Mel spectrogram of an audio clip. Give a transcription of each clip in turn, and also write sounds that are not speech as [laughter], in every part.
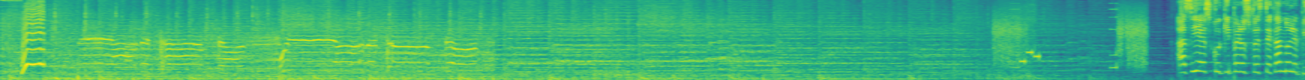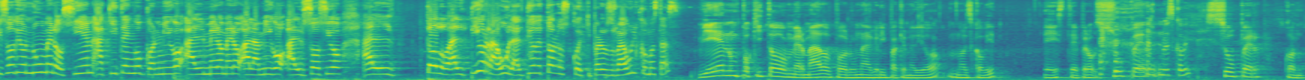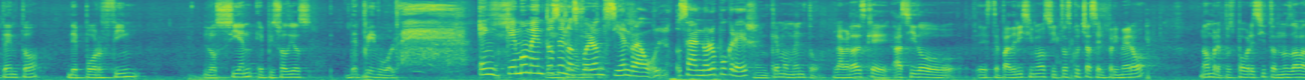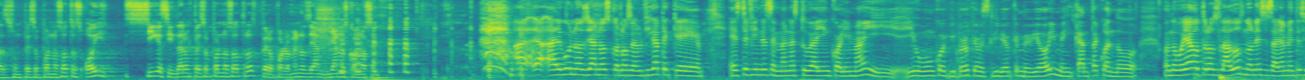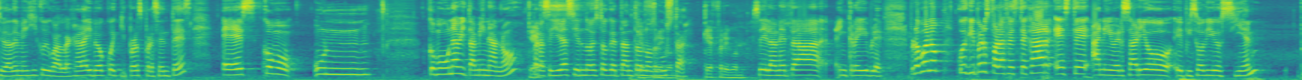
Así es, coequiperos, festejando el episodio número 100. Aquí tengo conmigo al mero mero, al amigo, al socio, al todo, al tío Raúl, al tío de todos los coequiperos. Raúl, ¿cómo estás? Bien, un poquito mermado por una gripa que me dio, no es COVID. Este, pero súper, [laughs] ¿No es COVID? súper contento de por fin los 100 episodios de Pitbull. ¿En qué momento ¿En se qué nos momento? fueron 100, Raúl? O sea, no lo puedo creer. ¿En qué momento? La verdad es que ha sido este padrísimo. Si tú escuchas el primero, no hombre, pues pobrecito, nos dabas un peso por nosotros. Hoy sigue sin dar un peso por nosotros, pero por lo menos ya, ya nos conocen. [laughs] [laughs] A- a- algunos ya nos conocen. Fíjate que este fin de semana estuve ahí en Colima y, y hubo un coequipero que me escribió que me vio y me encanta cuando, cuando voy a otros lados, no necesariamente Ciudad de México y Guadalajara, y veo coequiperos presentes. Es como un como una vitamina, ¿no? Qué Para seguir haciendo esto que tanto nos fregón, gusta. Qué fregón. Sí, la neta, increíble. Pero bueno, coequiperos, para festejar este aniversario episodio 100,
